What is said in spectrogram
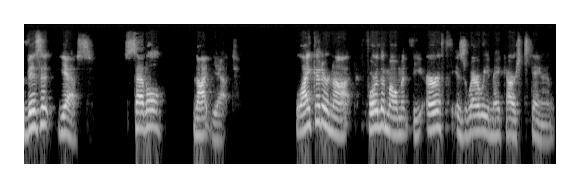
Visit, yes. Settle, not yet. Like it or not, for the moment, the Earth is where we make our stand.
